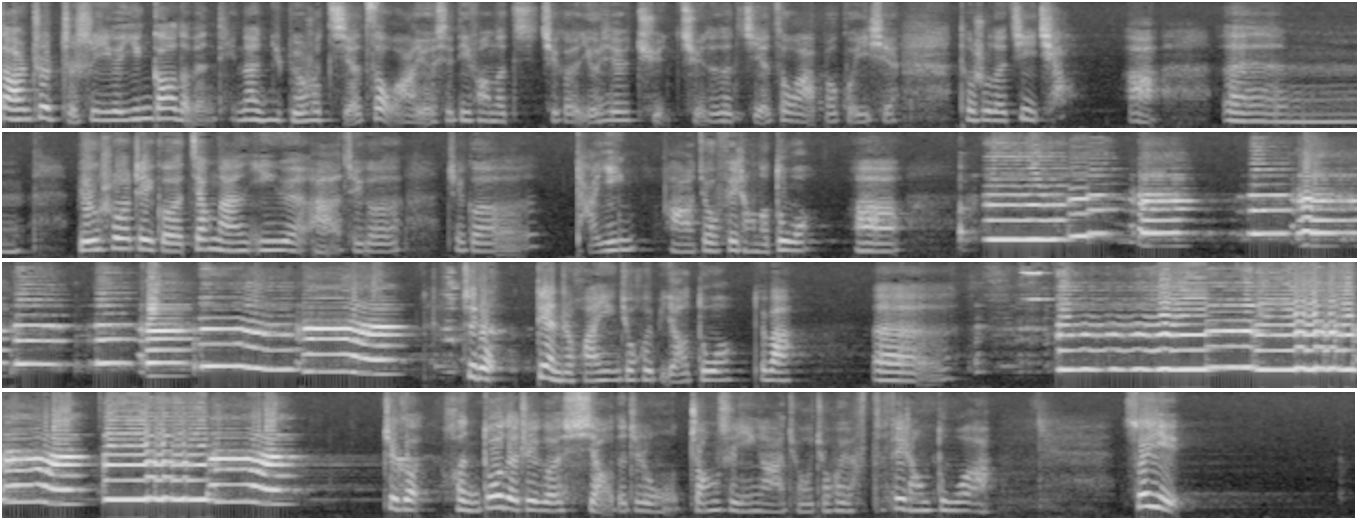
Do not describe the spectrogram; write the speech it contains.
当然，这只是一个音高的问题。那你比如说节奏啊，有些地方的这个有些曲曲子的节奏啊，包括一些特殊的技巧啊，嗯，比如说这个江南音乐啊，这个这个打音啊，就非常的多啊。这种电子环音就会比较多，对吧？呃，这个很多的这个小的这种装饰音啊，就就会非常多啊，所以，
